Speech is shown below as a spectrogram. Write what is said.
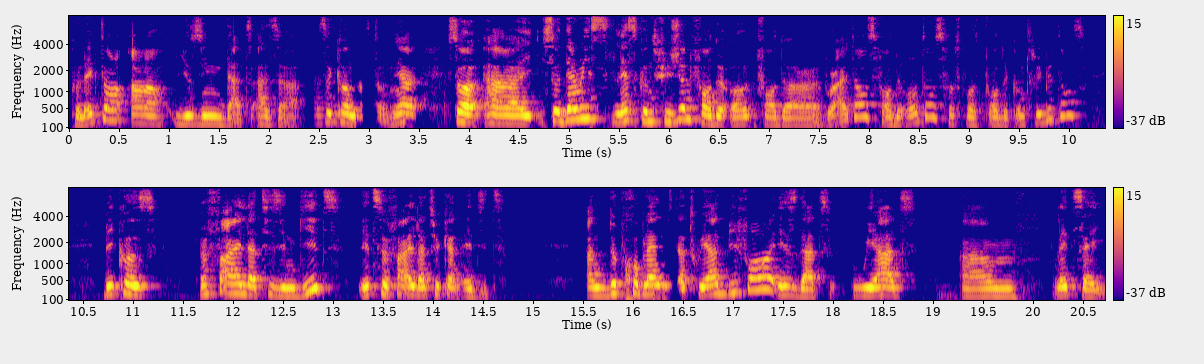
collector are using that as a as a cornerstone. Yeah. So uh, so there is less confusion for the for the writers, for the authors, for, for, for the contributors, because a file that is in Git, it's a file that you can edit. And the problem that we had before is that we had, um, let's say,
